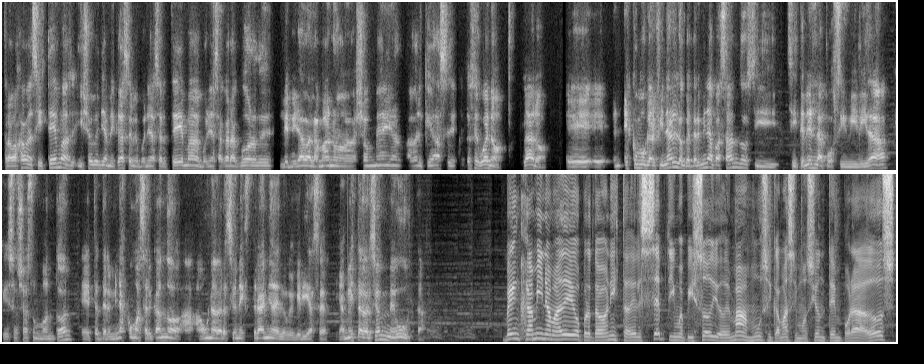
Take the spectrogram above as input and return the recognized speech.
trabajaba en sistemas y yo venía a mi casa y me ponía a hacer temas, me ponía a sacar acordes, le miraba la mano a John Mayer a ver qué hace. Entonces, bueno, claro, eh, eh, es como que al final lo que termina pasando, si, si tenés la posibilidad, que eso ya es un montón, eh, te terminás como acercando a, una versión extraña de lo que quería hacer. Y a mí esta versión me gusta. Benjamín Amadeo, protagonista del séptimo episodio de Más Música, Más Emoción, temporada 2.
